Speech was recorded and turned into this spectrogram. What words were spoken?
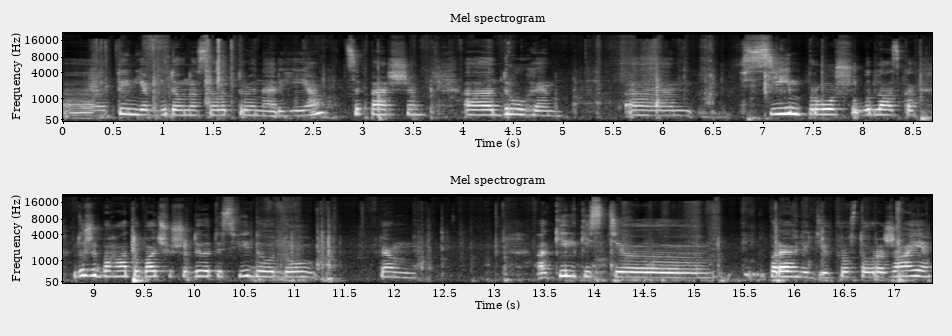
е, тим, як буде у нас електроенергія. Це перше. Е, Друге. е, Всім прошу, будь ласка, дуже багато бачу, що дивитесь відео до прям кількість переглядів просто вражає.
